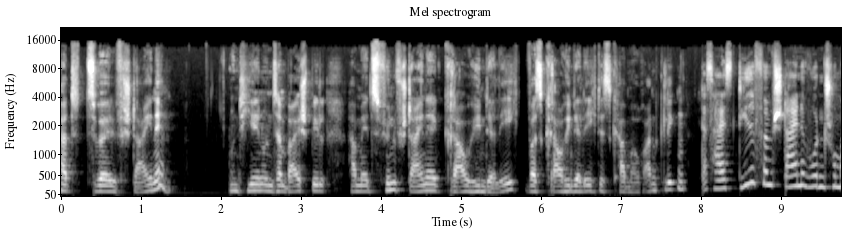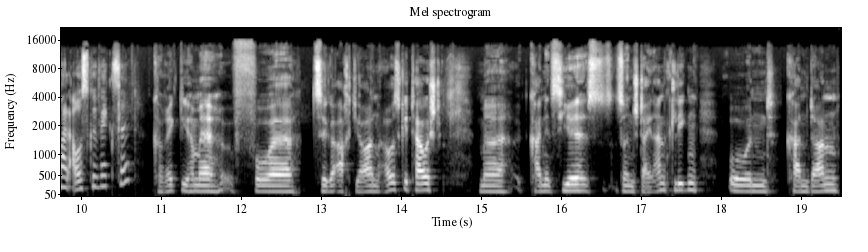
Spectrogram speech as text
hat zwölf Steine. Und hier in unserem Beispiel haben wir jetzt fünf Steine grau hinterlegt. Was grau hinterlegt ist, kann man auch anklicken. Das heißt, diese fünf Steine wurden schon mal ausgewechselt? Korrekt, die haben wir vor circa acht Jahren ausgetauscht. Man kann jetzt hier so einen Stein anklicken, und kann dann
